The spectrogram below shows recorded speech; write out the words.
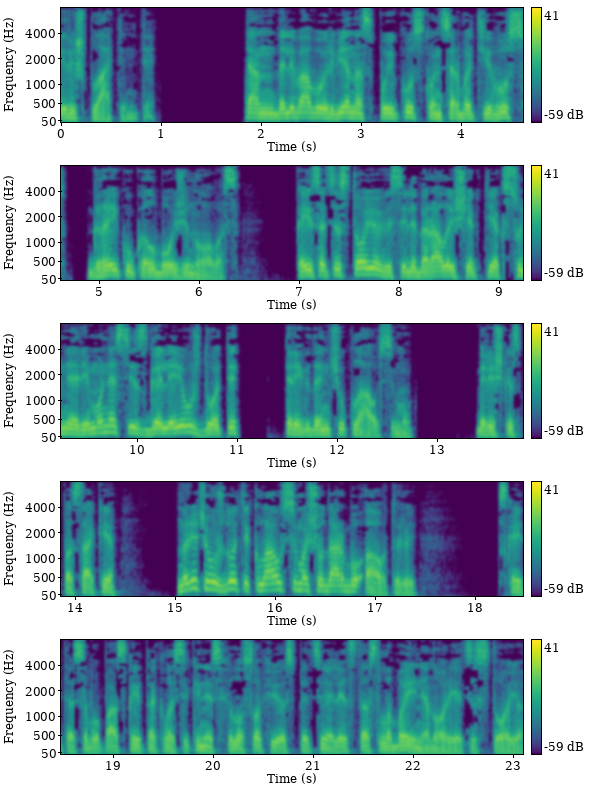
ir išplatinti. Ten dalyvavo ir vienas puikus konservatyvus graikų kalbos žinovas. Kai jis atsistojo, visi liberalai šiek tiek sunerimo, nes jis galėjo užduoti trikdančių klausimų. Beriškis pasakė, norėčiau užduoti klausimą šio darbo autoriui. Skaitę savo paskaitą klasikinės filosofijos specialistas labai nenoriai atsistojo.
